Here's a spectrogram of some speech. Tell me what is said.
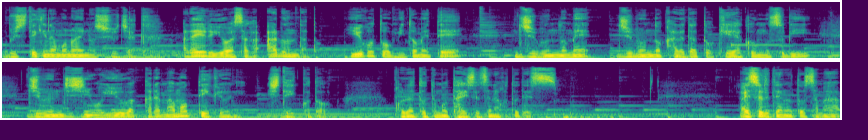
物質的なものへの執着あらゆる弱さがあるんだということを認めて自分の目自分の体と契約を結び自分自身を誘惑から守っていくようにしていくこと。これはとても大切なことです。愛する天のお父様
